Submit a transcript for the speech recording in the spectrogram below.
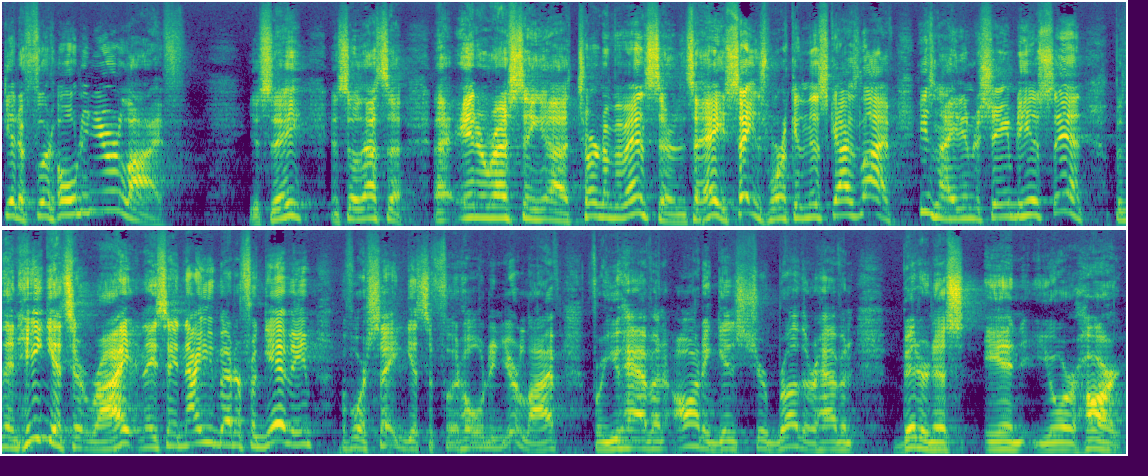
get a foothold in your life." You see? And so that's an interesting uh, turn of events there. They say, hey, Satan's working in this guy's life. He's not even ashamed of his sin. But then he gets it right, and they say, now you better forgive him before Satan gets a foothold in your life, for you have an ought against your brother, having bitterness in your heart.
